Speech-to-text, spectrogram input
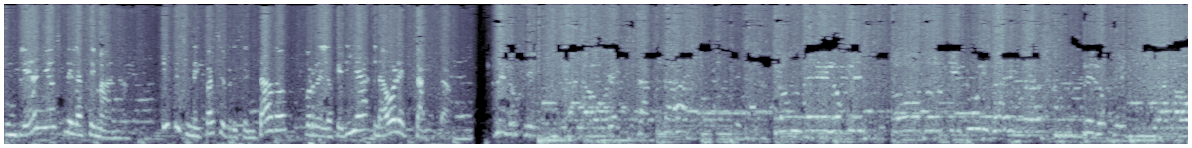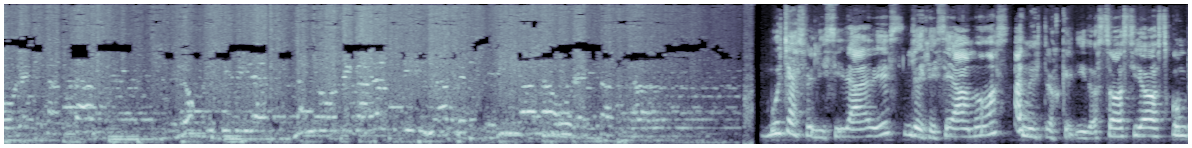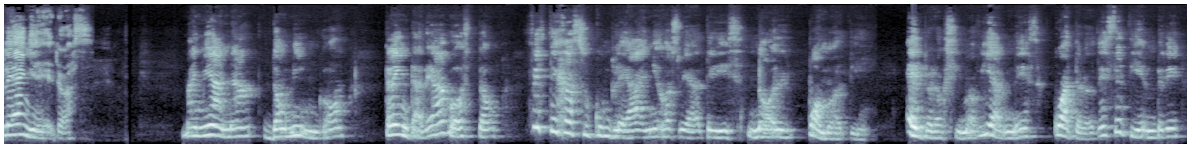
Cumpleaños de la semana. Este es un espacio presentado por Relojería La Hora Exacta. Relojería La Hora Exacta. Son relojes, todo tipo y calidad. Relojería La Hora Exacta. Relojes civiles, años de garantía. Relojería La Hora Exacta. Muchas felicidades les deseamos a nuestros queridos socios cumpleañeros. Mañana, domingo 30 de agosto, festeja su cumpleaños Beatriz Nol Pomoti. El próximo viernes, 4 de septiembre,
